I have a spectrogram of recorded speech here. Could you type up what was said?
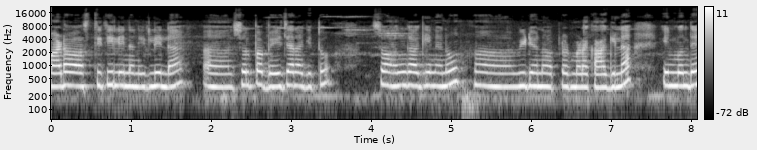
ಮಾಡೋ ಸ್ಥಿತಿಲಿ ನಾನು ಇರಲಿಲ್ಲ. ಸ್ವಲ್ಪ ಬೇಜಾರಾಗಿತ್ತು. ಸೊ ಹಾಗಾಗಿ ನಾನು ವಿಡಿಯೋನ ಅಪ್ಲೋಡ್ ಮಾಡೋಕ್ಕಾಗಿಲ್ಲ. ಇನ್ನು ಮುಂದೆ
